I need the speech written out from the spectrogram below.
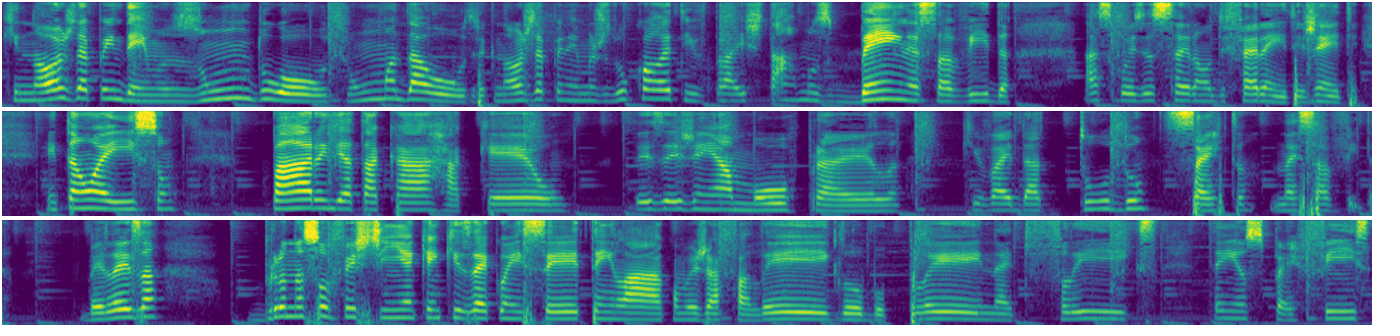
que nós dependemos um do outro, uma da outra, que nós dependemos do coletivo para estarmos bem nessa vida, as coisas serão diferentes, gente. Então é isso. Parem de atacar a Raquel, desejem amor para ela que vai dar tudo certo nessa vida. Beleza? Bruna Surfistinha, quem quiser conhecer, tem lá, como eu já falei, Globoplay, Netflix, tem os perfis,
